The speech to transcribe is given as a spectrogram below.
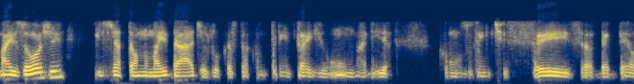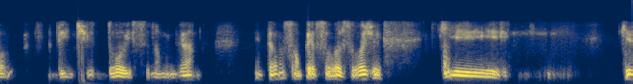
Mas hoje eles já estão numa idade, o Lucas está com 31, Maria com uns 26, a Bebel 22, se não me engano. Então, são pessoas hoje que, que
